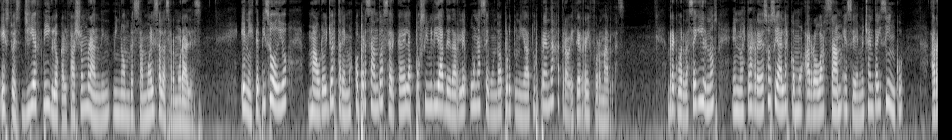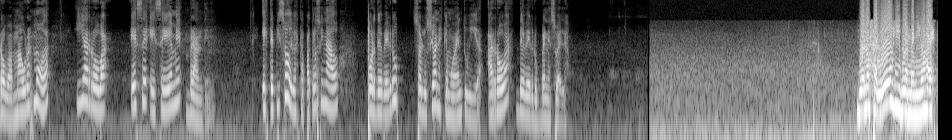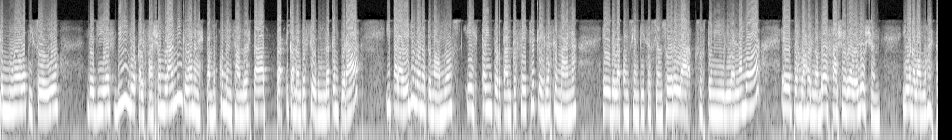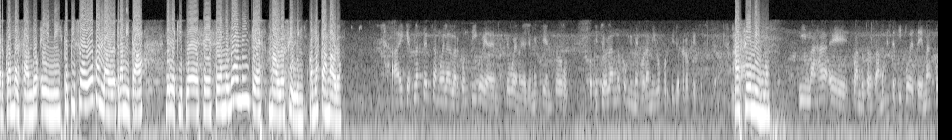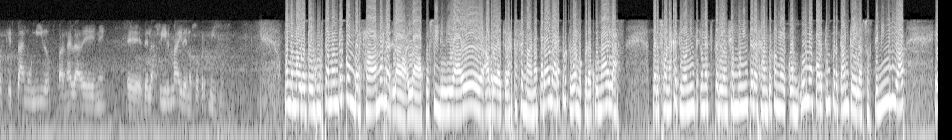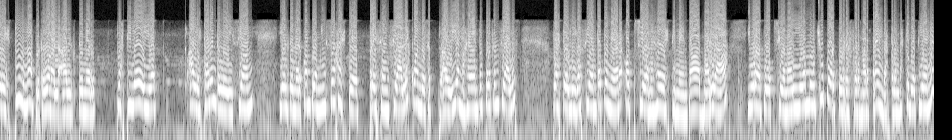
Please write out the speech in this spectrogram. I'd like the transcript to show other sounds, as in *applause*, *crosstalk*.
Esto es GFB Global Fashion Branding. Mi nombre es Samuel Salazar Morales. En este episodio, Mauro y yo estaremos conversando acerca de la posibilidad de darle una segunda oportunidad a tus prendas a través de reformarlas. Recuerda seguirnos en nuestras redes sociales como arroba samsm85, arroba maurosmoda y arroba ssmbranding. Este episodio está patrocinado por DB Group Soluciones que mueven tu vida. Arroba DB Group Venezuela. Buenos saludos y bienvenidos a este nuevo episodio de GFB, Local Fashion Branding, que bueno, estamos comenzando esta prácticamente segunda temporada y para ello, bueno, tomamos esta importante fecha que es la semana eh, de la concientización sobre la sostenibilidad en la moda, eh, pues bajo el nombre de Fashion Revolution y bueno, vamos a estar conversando en este episodio con la otra mitad del equipo de CSM Branding, que es Mauro Feeling. ¿Cómo estás, Mauro? Ay, qué placer, Samuel, hablar contigo y además que bueno, ya yo me siento, porque estoy hablando con mi mejor amigo porque yo creo que eso... Así mismo. Y más eh, cuando tratamos este tipo de temas, pues que tan unidos van al ADN eh, de la firma y de nosotros mismos. Bueno, Mauro, justamente conversábamos la, la, posibilidad de aprovechar esta semana para hablar, porque bueno, creo que una de las personas que tienen una, experiencia muy interesante con, con una parte importante de la sostenibilidad eres tú, ¿no? Porque bueno, al, tener tu estilo de vida, al estar en televisión y el tener compromisos este, presenciales cuando se, había más eventos presenciales, pues te obliga siempre a tener opciones de vestimenta variada y bueno, tu opción ha ido mucho por, por reformar prendas, prendas que ya tienes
